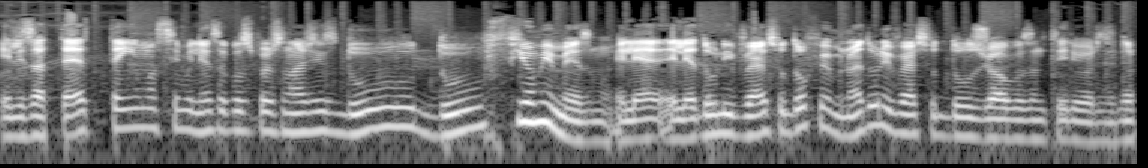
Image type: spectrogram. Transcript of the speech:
eles até têm uma semelhança com os personagens do, do filme mesmo. Ele é, ele é do universo do filme, não é do universo dos jogos anteriores, entendeu?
